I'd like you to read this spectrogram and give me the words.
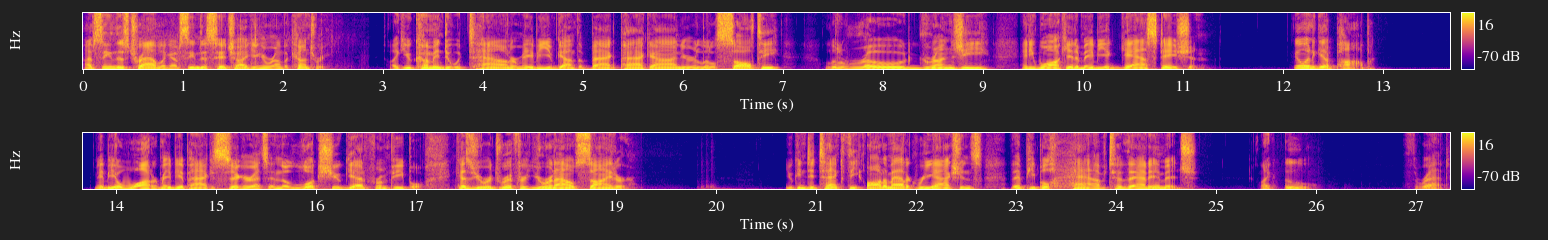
I've seen this traveling, I've seen this hitchhiking around the country. Like you come into a town, or maybe you've got the backpack on, you're a little salty little road, grungy, and you walk into maybe a gas station. You in to get a pop, maybe a water, maybe a pack of cigarettes, and the looks you get from people, because you're a drifter, you're an outsider. You can detect the automatic reactions that people have to that image. Like, ooh, threat.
